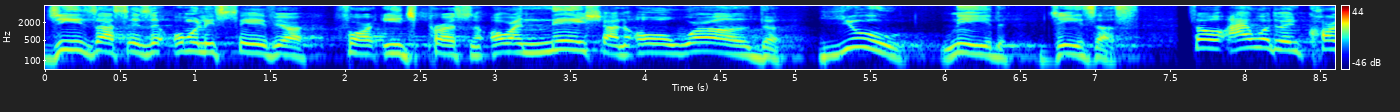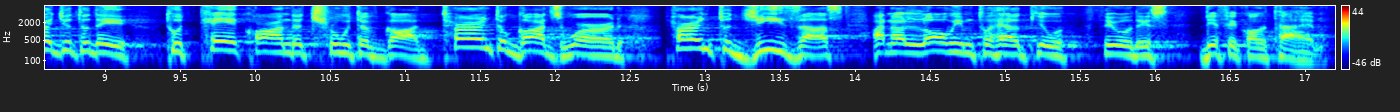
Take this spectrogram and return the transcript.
Jesus is the only Savior for each person. Our nation, our world, you need Jesus. So I want to encourage you today to take on the truth of God. Turn to God's word, turn to Jesus, and allow Him to help you through this difficult time.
